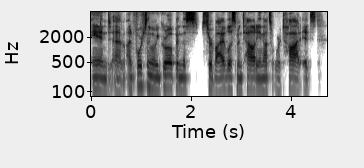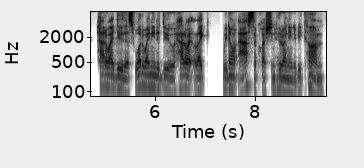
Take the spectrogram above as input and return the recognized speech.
And um, unfortunately, when we grow up in this survivalist mentality, and that's what we're taught, it's how do I do this? What do I need to do? How do I like? We don't ask the question, who do I need to become?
